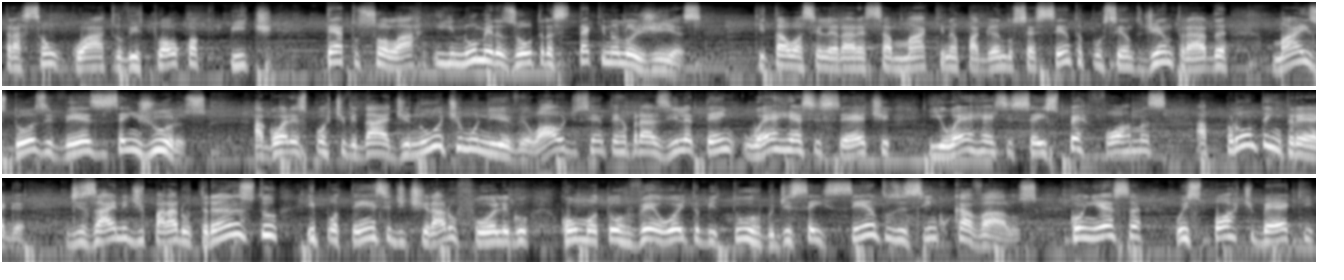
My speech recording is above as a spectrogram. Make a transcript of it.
tração 4, virtual cockpit, teto solar e inúmeras outras tecnologias. Que tal acelerar essa máquina pagando 60% de entrada, mais 12 vezes sem juros? Agora, esportividade no último nível. Audi Center Brasília tem o RS7 e o RS6 Performance à pronta entrega. Design de parar o trânsito e potência de tirar o fôlego com o motor V8 biturbo de 605 cavalos. Conheça o Sportback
